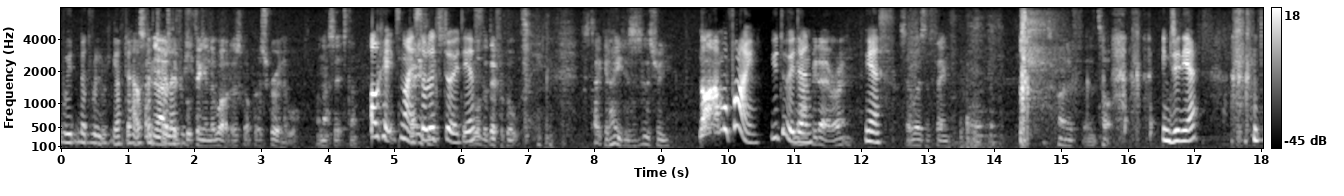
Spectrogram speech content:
we're not really looking after house. think the most difficult thing in the world is got to put a screw in the wall, and that's it. It's done. Okay, it's nice. So let's do it. Yes. All the difficult thing. It's taking ages. It's literally. No, I'm fine. You do it You're then. happy there, right? Yes. So where's the thing? It's kind of at the top. Inżynier.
